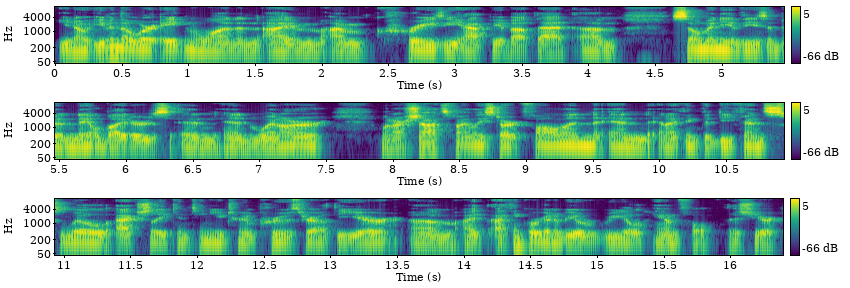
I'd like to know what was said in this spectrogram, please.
you know, even though we're eight and one, and I'm I'm crazy happy about that. Um, so many of these have been nail biters, and and when our when our shots finally start falling, and and I think the defense will actually continue to improve throughout the year. Um, I, I think we're going to be a real handful this year.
